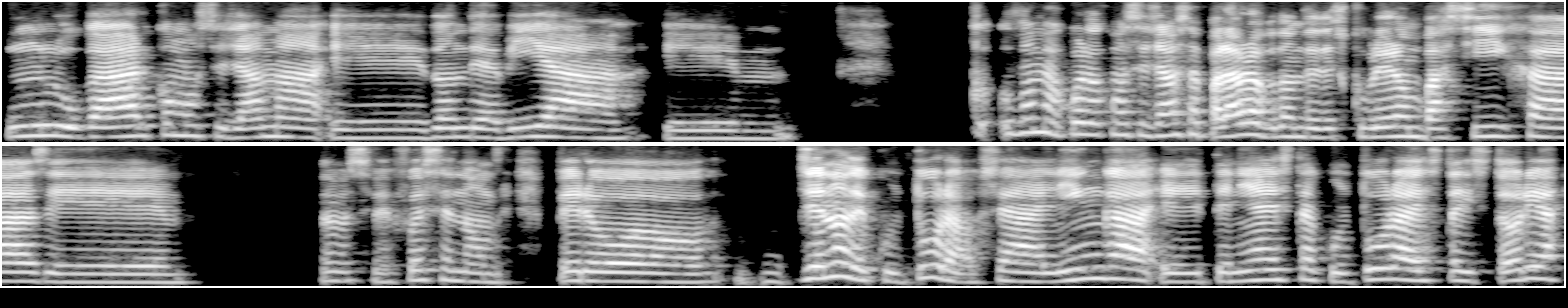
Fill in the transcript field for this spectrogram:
un lugar, ¿cómo se llama?, eh, donde había... No me acuerdo cómo se llama esa palabra, donde descubrieron vasijas, eh, no se me fue ese nombre, pero lleno de cultura, o sea, Linga eh, tenía esta cultura, esta historia,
